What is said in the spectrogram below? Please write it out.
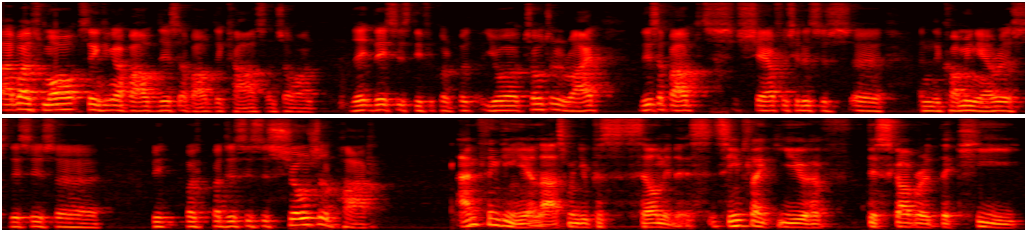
I was more thinking about this about the cars and so on. They, this is difficult, but you're totally right. This about share facilities uh, in the coming areas. This is, uh, big, but but this is the social part. I'm thinking here, Lars, when you tell me this, it seems like you have discovered the key.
